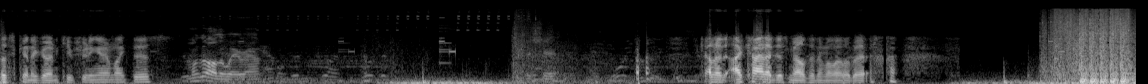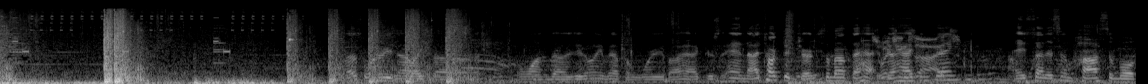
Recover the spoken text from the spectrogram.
Just gonna go ahead and keep shooting at him like this. I'm gonna go all the way around. For shit. Kinda, I kinda just melted him a little bit. That's one reason I like the one does. You don't even have to worry about hackers. And I talked to Jerks about the, ha- the hacking sides. thing. They said it's impossible.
